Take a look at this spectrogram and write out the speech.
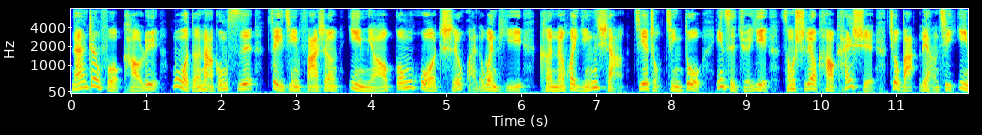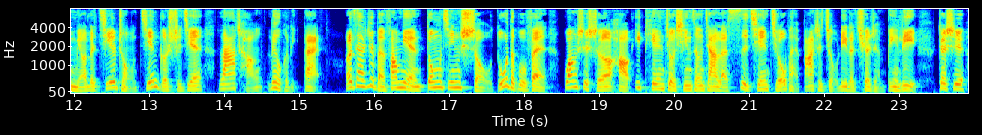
南安政府考虑莫德纳公司最近发生疫苗供货迟缓的问题，可能会影响接种进度，因此决议从十六号开始就把两剂疫苗的接种间隔时间拉长六个礼拜。而在日本方面，东京首都的部分，光是十二号一天就新增加了四千九百八十九例的确诊病例，这是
